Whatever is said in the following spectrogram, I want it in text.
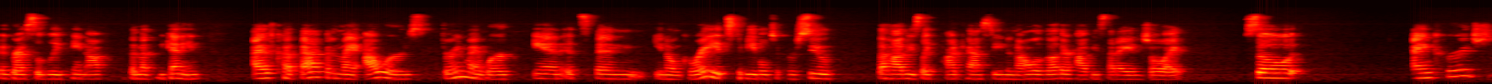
aggressively paying off them at the beginning. I've cut back on my hours during my work, and it's been, you know, great to be able to pursue the hobbies like podcasting and all of the other hobbies that I enjoy. So I encourage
